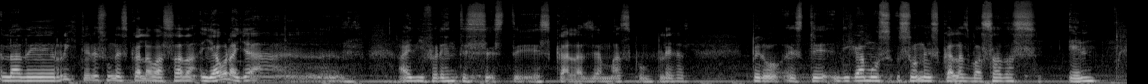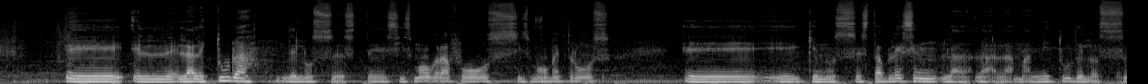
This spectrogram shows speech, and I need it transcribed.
la- de Richter es una escala basada y ahora ya hay diferentes este, escalas ya más complejas, pero este, digamos son escalas basadas en eh, el- la lectura de los este, sismógrafos, sismómetros, eh, eh, que nos establecen la, la- la magnitud de las eh,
